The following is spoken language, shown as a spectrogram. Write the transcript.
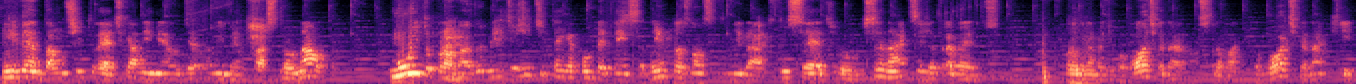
inventar um chiclete que alimenta, alimenta o astronauta, muito provavelmente a gente tem a competência dentro das nossas unidades do SED ou do SENAC, seja através do programa de robótica, da nosso trabalho de robótica, né, que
